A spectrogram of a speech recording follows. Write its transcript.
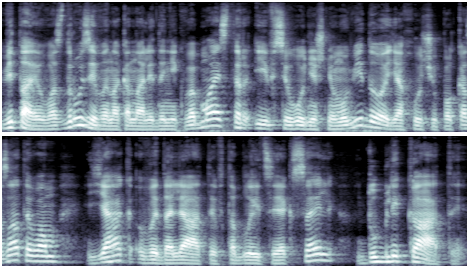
Вітаю вас, друзі! Ви на каналі Денік Вебмайстер, і в сьогоднішньому відео я хочу показати вам, як видаляти в таблиці Excel дублікати.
